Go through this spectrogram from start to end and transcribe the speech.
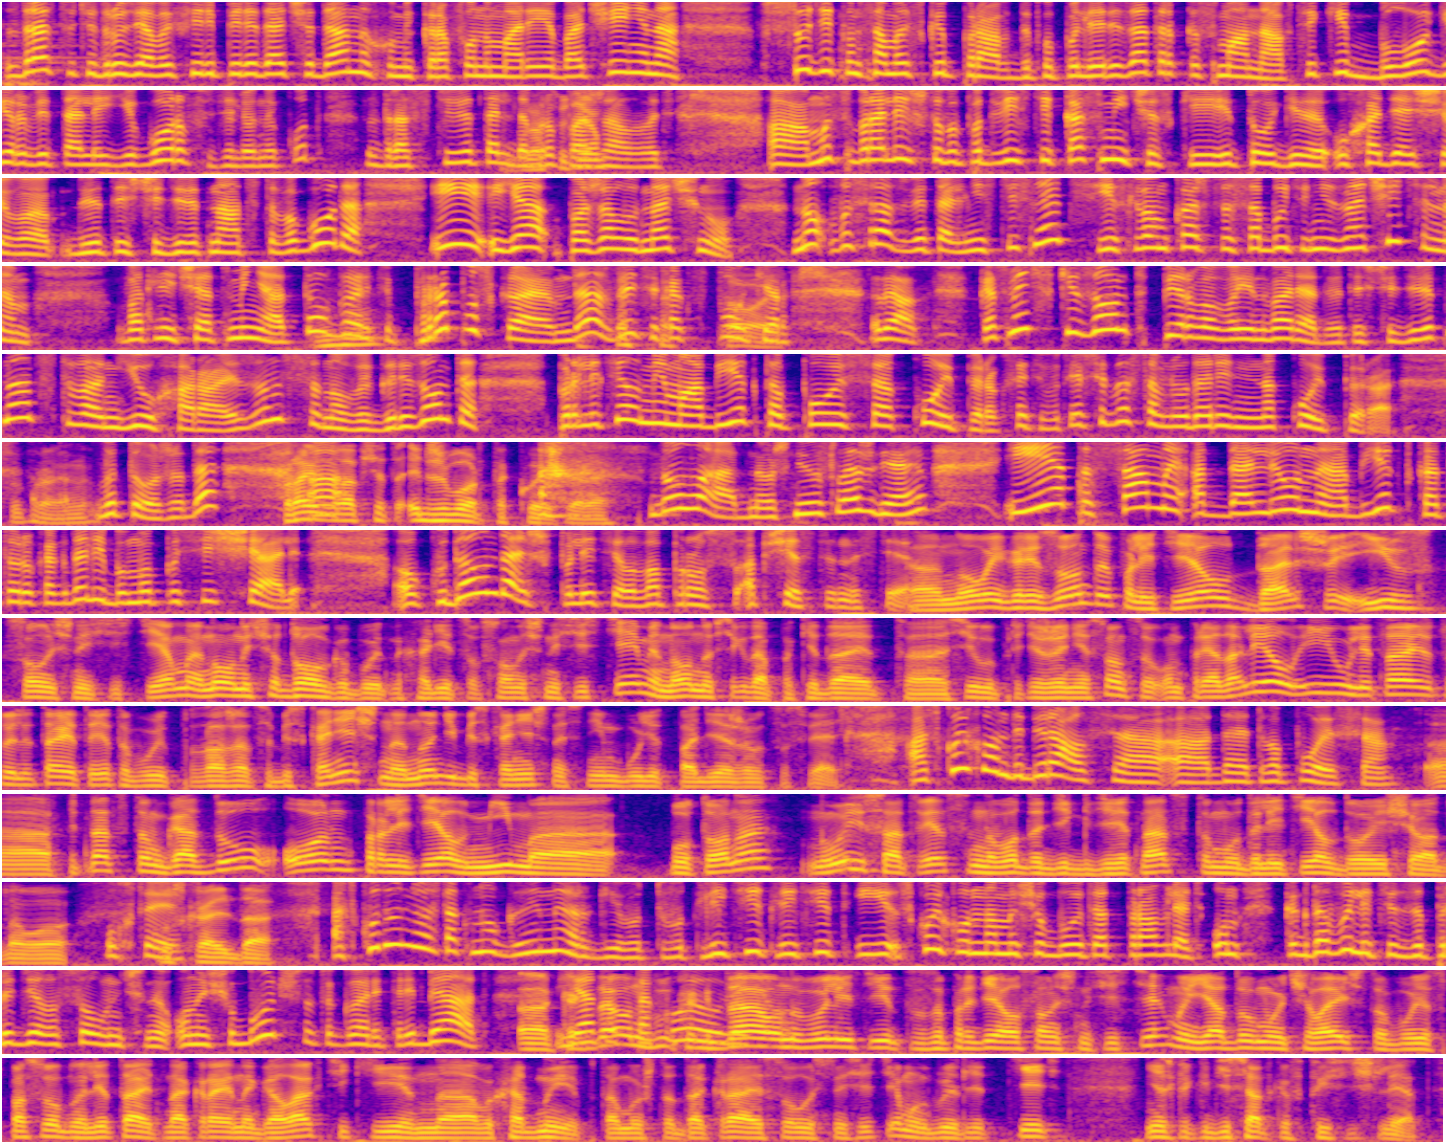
Здравствуйте, друзья! В эфире передача данных у микрофона Мария Баченина. В студии «Комсомольской правды» популяризатор космонавтики, блогер Виталий Егоров, «Зеленый кот». Здравствуйте, Виталий, добро пожаловать. А, мы собрались, чтобы подвести космические итоги уходящего 2019 года, и я, пожалуй, начну. Но вы сразу, Виталий, не стесняйтесь, если вам кажется событие незначительным, в отличие от меня, то угу. говорите, пропускаем, да, знаете, как в покер. Да. Космический зонд 1 января 2019 New Horizons новые горизонты, пролетел мимо объекта пояса Койпера. Кстати, вот я всегда ставлю ударение на Койпера. Все правильно. Вы тоже, да? Правильно а... вообще-то Эджворта Койпера. Ну ладно, уж не усложняем. И это самый отдаленный объект, который когда-либо мы посещали. А куда он дальше полетел? Вопрос общественности. А, новые горизонты полетел дальше из Солнечной системы. Но он еще долго будет находиться в Солнечной системе, но он навсегда покидает а, силу притяжения Солнца. Он преодолел и улетает, улетает, и это будет продолжаться бесконечно но не бесконечно с ним будет поддерживаться связь. А сколько он добирался а, до этого пояса? А, в 2015 году он пролетел мимо Плутона, ну и, соответственно, вот до, к 19-му долетел до еще одного Ух ты. куска льда. Откуда у него так много энергии? Вот, вот летит, летит, и сколько он нам еще будет отправлять? Он, когда вылетит за пределы Солнечной, он еще будет что-то говорить? Ребят, а, когда я он, такое Когда увидел. он вылетит за пределы Солнечной системы, я думаю, человечество будет способно летать на окраины галактики на выходные, потому что до края Солнечной системы он будет лететь несколько десятков тысяч лет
